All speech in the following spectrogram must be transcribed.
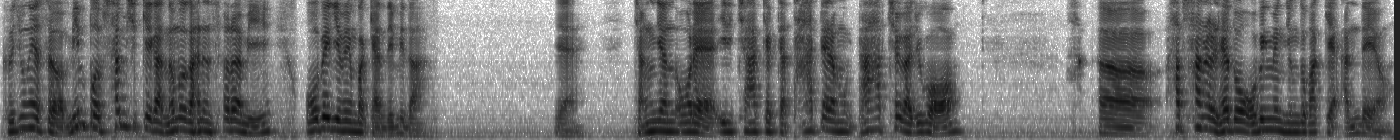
그 중에서 민법 30개가 넘어가는 사람이 500여 명밖에 안 됩니다. 예. 작년 올해 1차 합격자 다 때려 다 합쳐 가지고 어, 합산을 해도 500명 정도밖에 안 돼요.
